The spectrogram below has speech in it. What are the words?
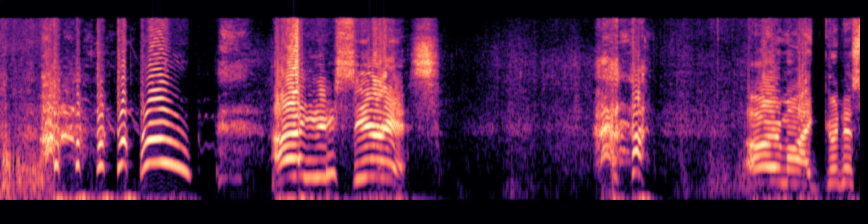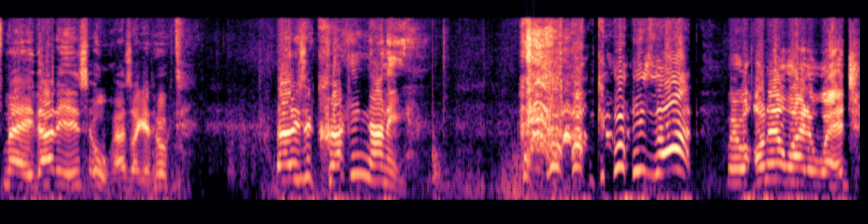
Are you serious? oh my goodness me, that is, oh, as I get hooked, that is a cracking nanny. How good is that? We were on our way to Wedge.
